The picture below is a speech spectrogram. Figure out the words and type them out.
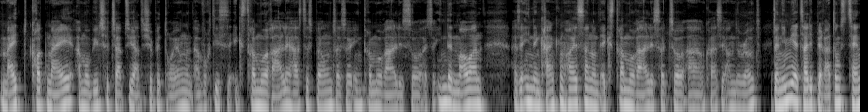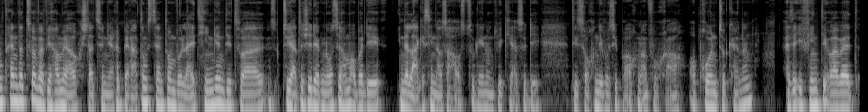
gerade Mai eine mobilsozialpsychiatrische Betreuung und einfach dieses Extramorale heißt das bei uns, also Intramoral ist so, also in den Mauern, also in den Krankenhäusern und Extramoral ist halt so uh, quasi on the road. Da nehme ich jetzt auch die Beratungszentren dazu, weil wir haben ja auch stationäre Beratungszentren, wo Leute hingehen, die zwar psychiatrische Diagnose haben, aber die in der Lage sind, außer Haus zu gehen und wirklich also die, die Sachen, die was sie brauchen, einfach auch abholen zu können. Also ich finde die Arbeit,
